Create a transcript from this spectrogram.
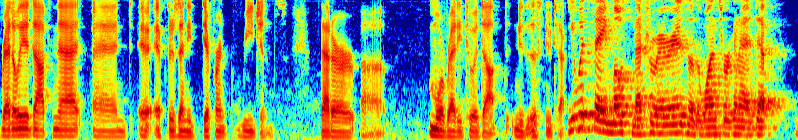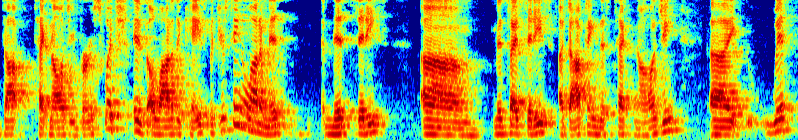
readily adopting that, and if there's any different regions that are uh, more ready to adopt new, this new tech? You would say most metro areas are the ones who are going to adopt, adopt technology first, which is a lot of the case. But you're seeing a lot of mid mid cities, um, mid-sized cities adopting this technology. Uh, with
